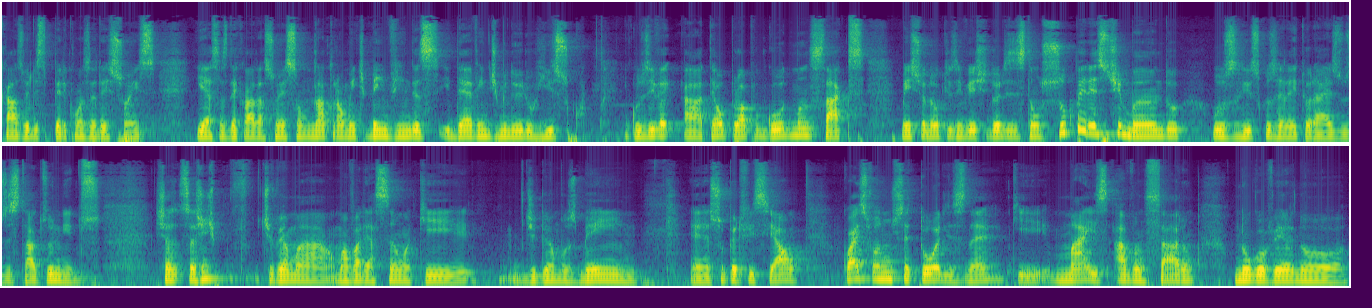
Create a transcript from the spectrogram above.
caso eles percam as eleições. E essas declarações são naturalmente bem-vindas e devem diminuir o risco. Inclusive, até o próprio Goldman Sachs mencionou que os investidores estão superestimando os riscos eleitorais dos Estados Unidos. Se a gente tiver uma, uma avaliação aqui, digamos, bem é, superficial, quais foram os setores né, que mais avançaram no governo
